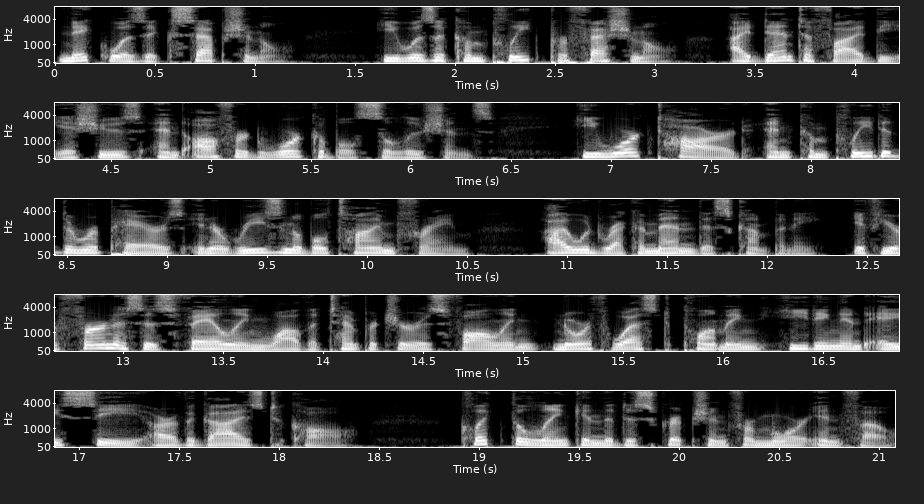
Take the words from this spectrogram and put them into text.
Nick was exceptional. He was a complete professional, identified the issues, and offered workable solutions. He worked hard and completed the repairs in a reasonable time frame I would recommend this company. If your furnace is failing while the temperature is falling, Northwest Plumbing, Heating, and AC are the guys to call. Click the link in the description for more info.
